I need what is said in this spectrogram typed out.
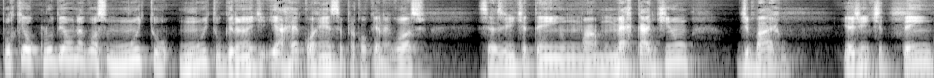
porque o clube é um negócio muito, muito grande e a recorrência para qualquer negócio, se a gente tem uma, um mercadinho de bairro e a gente tem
